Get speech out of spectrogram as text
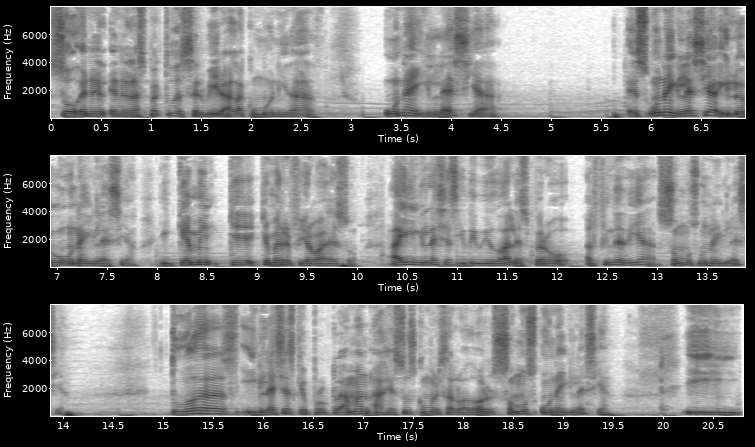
So, en el, en el aspecto de servir a la comunidad, una iglesia es una iglesia y luego una iglesia. ¿Y qué me, qué- qué me refiero a eso? Hay iglesias individuales, pero al fin de día somos una iglesia. Todas las iglesias que proclaman a Jesús como el Salvador somos una iglesia. Y,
